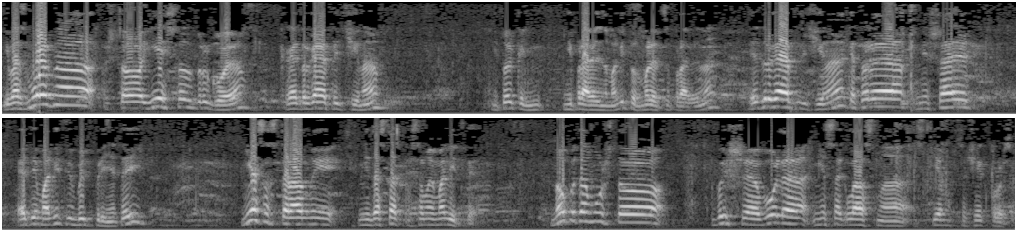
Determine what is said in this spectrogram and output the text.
И возможно, что есть что-то другое, какая-то другая причина, не только неправильно молитва, он молится правильно, есть другая причина, которая мешает этой молитве быть принятой, не со стороны недостатка самой молитвы, но потому что высшая воля не согласна с тем, что человек просит.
